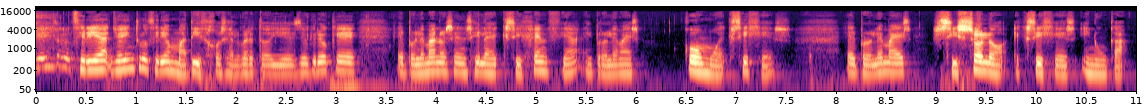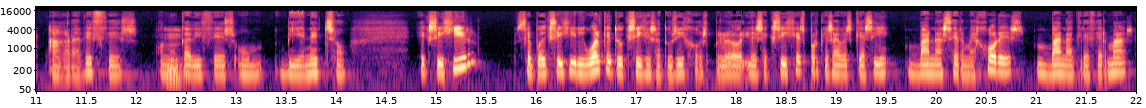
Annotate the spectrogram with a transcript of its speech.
yo introduciría, yo introduciría un matiz, José Alberto, y es, yo creo que el problema no es en sí la exigencia, el problema es cómo exiges el problema es si solo exiges y nunca agradeces o nunca mm. dices un bien hecho. Exigir se puede exigir igual que tú exiges a tus hijos, pero les exiges porque sabes que así van a ser mejores, van a crecer más.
